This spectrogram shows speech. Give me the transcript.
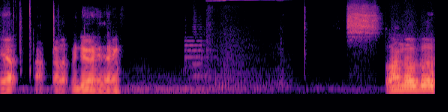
Yeah, not gonna let me do anything. Son of a...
